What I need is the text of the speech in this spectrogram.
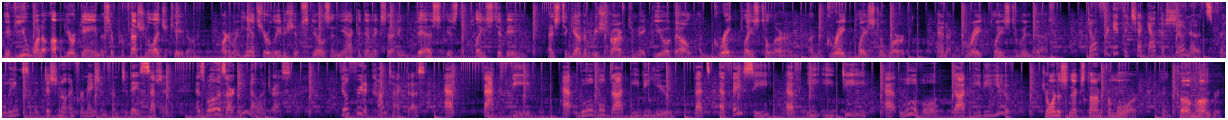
If you want to up your game as a professional educator or to enhance your leadership skills in the academic setting, this is the place to be. As together we strive to make U of L a great place to learn, a great place to work, and a great place to invest. Don't forget to check out the show notes for links and additional information from today's session, as well as our email address. Feel free to contact us at facfeed at louisville.edu. That's F A C F E E D at louisville.edu. Join us next time for more, and come hungry.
